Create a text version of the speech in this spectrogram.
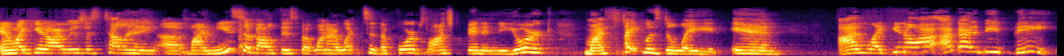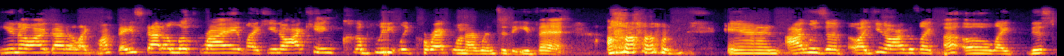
and like, you know, I was just telling uh, my niece about this, but when I went to the Forbes launch event in New York, my flight was delayed. And I'm like, you know, I, I gotta be beat. You know, I gotta like my face gotta look right. Like, you know, I can't completely correct when I went to the event. Um, and I was a like, you know, I was like, uh oh, like this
